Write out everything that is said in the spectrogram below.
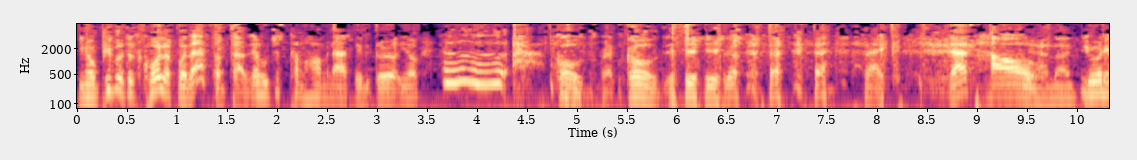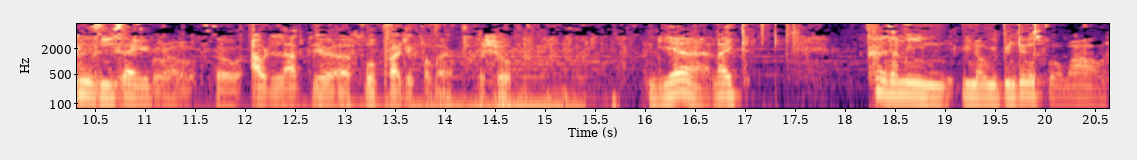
you know, people just call her for that sometimes. Yo, just come harmonize, baby girl. You know, ah, gold, bro, gold. you know, like that's how Yeah, Jordan is insane, bro. So I would love to hear a full project from her for sure. Yeah, like, cause I mean, you know, we've been doing this for a while,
